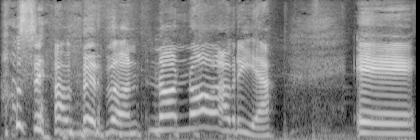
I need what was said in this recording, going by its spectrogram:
O sea, perdón. No, no habría. Eh,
